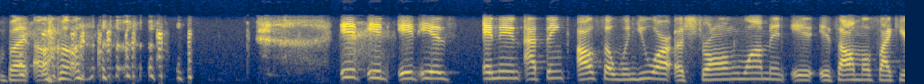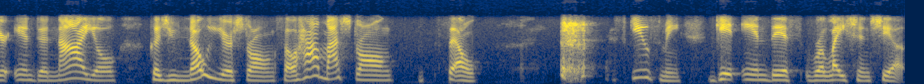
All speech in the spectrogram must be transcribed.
But uh, it it it is, and then I think also when you are a strong woman, it, it's almost like you're in denial because you know you're strong. So how my strong self, excuse me, get in this relationship?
